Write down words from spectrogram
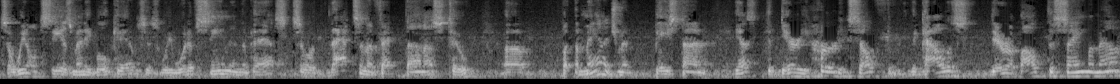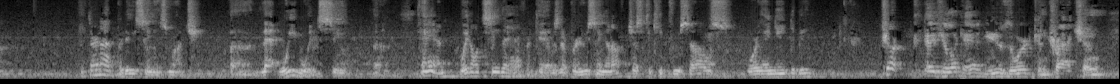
So we don't see as many bull calves as we would have seen in the past. So that's an effect on us too. Uh, but the management, based on yes, the dairy herd itself, the cows, they're about the same amount, but they're not producing as much uh, that we would see. Uh, and we don't see the heifer calves. They're producing enough just to keep themselves where they need to be. Chuck, as you look ahead, you use the word contraction.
